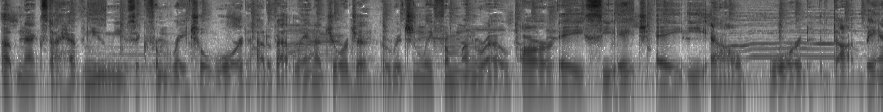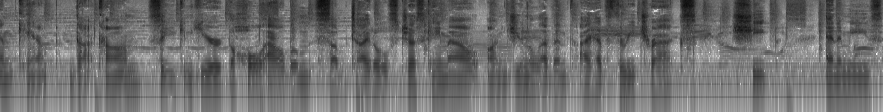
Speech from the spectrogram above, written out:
Up next, I have new music from Rachael Ward out of Atlanta, Georgia, originally from Monroe, R A C H A E L ward.bandcamp.com so you can hear the whole album. Subtitles just came out on June 11th. I have three tracks Sheep, Enemies,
